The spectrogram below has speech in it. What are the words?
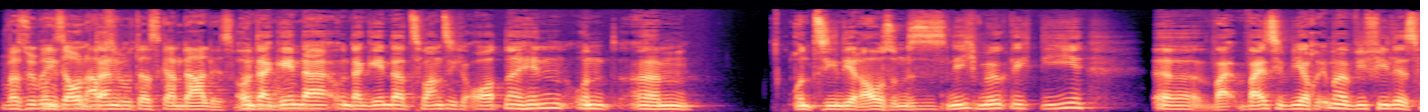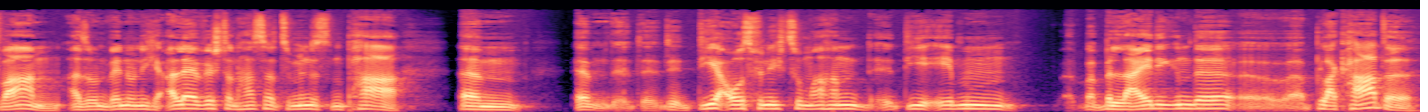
Was übrigens Und- auch ein dann- absoluter Skandal ist. Und dann gehen da und dann gehen da 20 Ordner hin und ähm, und ziehen die raus. Und es ist nicht möglich, die äh, wei- weiß ich wie auch immer, wie viele es waren. Also und wenn du nicht alle erwischt, dann hast du zumindest ein paar, ähm, ähm, die ausfindig zu machen, die eben beleidigende äh, Plakate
